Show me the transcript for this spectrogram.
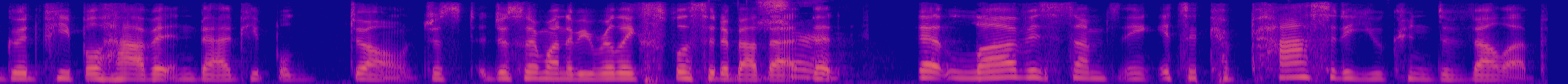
good people have it and bad people don't. Just, just I want to be really explicit about that. Sure. That that love is something. It's a capacity you can develop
